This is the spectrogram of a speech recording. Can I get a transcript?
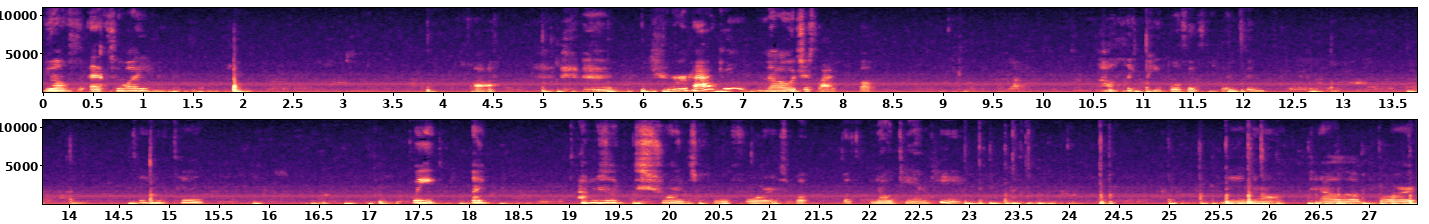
You have X-Y? You're hacking? No, it's just like, oh. How like people expensive? Wait, like, I'm just like destroying this whole forest, but with no TNT. You know, teleport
